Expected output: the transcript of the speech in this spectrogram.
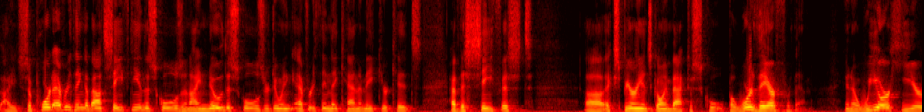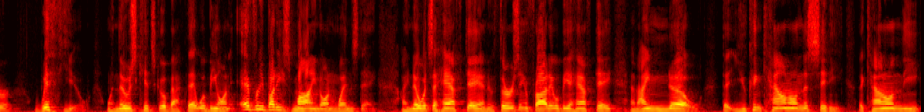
I support everything about safety in the schools, and I know the schools are doing everything they can to make your kids have the safest uh, experience going back to school, but we're there for them. You know, we are here with you when those kids go back. That will be on everybody's mind on Wednesday. I know it's a half day. I know Thursday and Friday will be a half day, and I know that you can count on the city, that count on the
